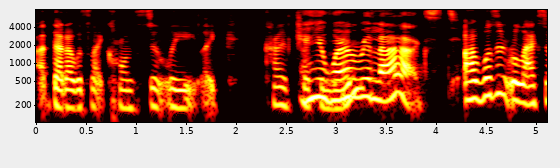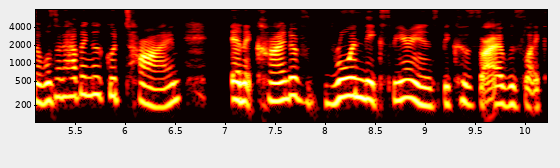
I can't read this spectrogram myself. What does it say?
uh, that I was like constantly like kind of checking. And you weren't in. relaxed. I wasn't relaxed. I wasn't having a good time. And it kind of ruined the experience because I was like,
